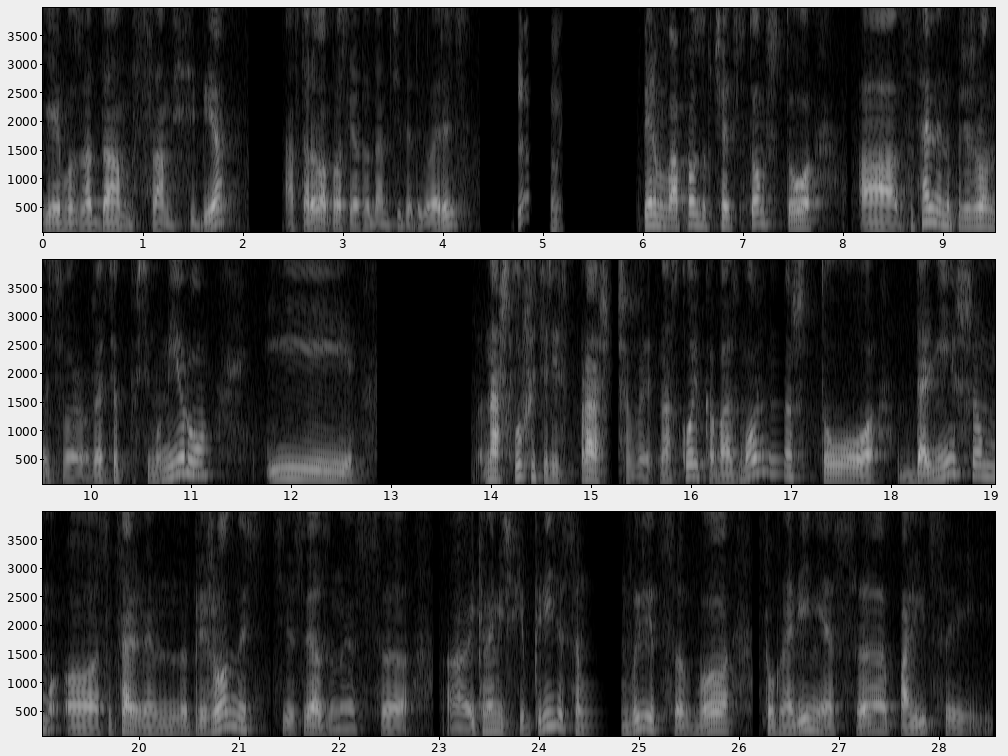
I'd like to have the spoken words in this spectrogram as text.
я его задам сам себе, а второй вопрос я задам тебе. Договорились? Да, давай. Первый вопрос заключается в том, что а, социальная напряженность растет по всему миру, и наш слушатель спрашивает, насколько возможно, что в дальнейшем э, социальная напряженность, связанная с э, экономическим кризисом, выльется в столкновение с полицией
